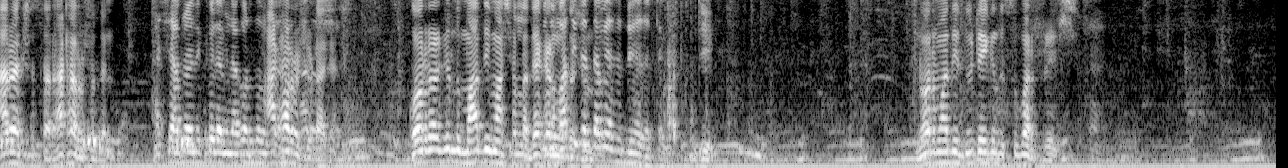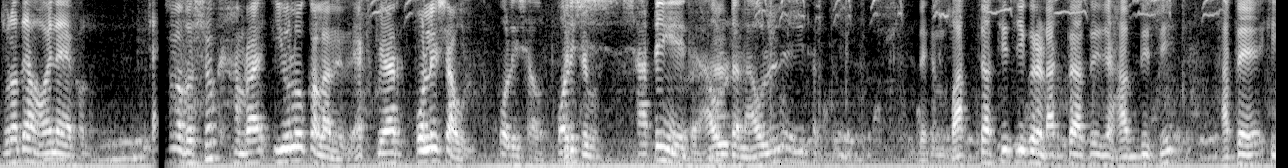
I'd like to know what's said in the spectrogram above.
আরও একশো স্যার আঠারোশো দেন। আচ্ছা আপনার না করে দেবো আঠারোশো টাকা। গররার কিন্তু মাদি মাসাল্লাহ দেখার সুন্দর। আছে দুই হাজার টাকা। জি। নর্মাদি দুইটাই কিন্তু সুপার ফ্রেশ। জোড়া দেওয়া হয় না এখন। দর্শক আমরা ইয়েলো কালারের এক পেয়ার পলিশ আউল। পলিশ আউল। পলিশ শার্টিং এটা আউলটা না আউল দেখেন বাচ্চা চিচি করে ডাকতে আছে যে হাত দিছি। হাতে কি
